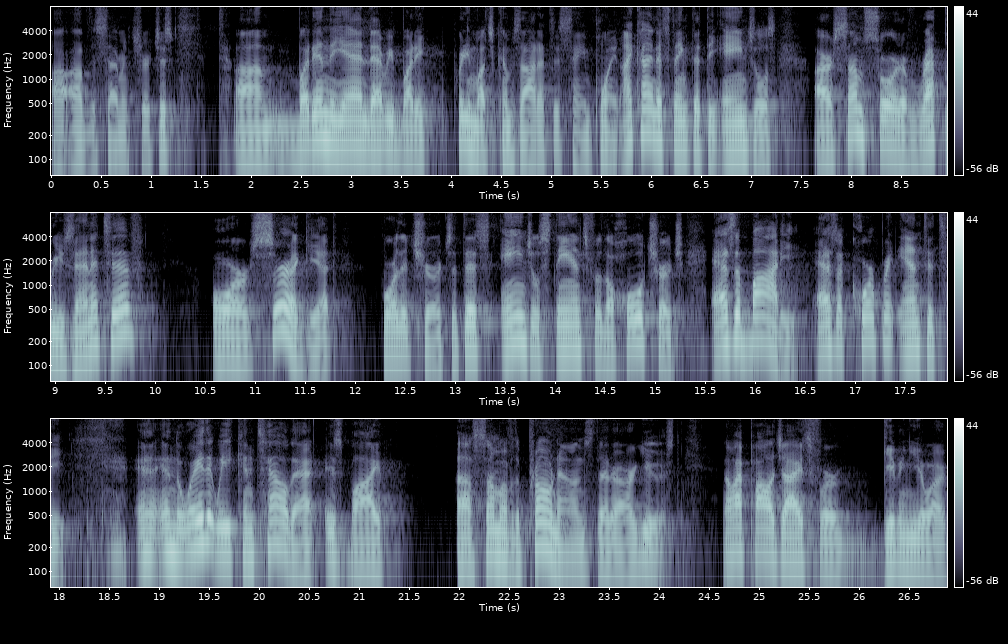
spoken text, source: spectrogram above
uh, of the seven churches. Um, but in the end, everybody pretty much comes out at the same point. I kind of think that the angels are some sort of representative or surrogate for the church, that this angel stands for the whole church as a body, as a corporate entity. And, and the way that we can tell that is by uh, some of the pronouns that are used. Now, I apologize for giving you a,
